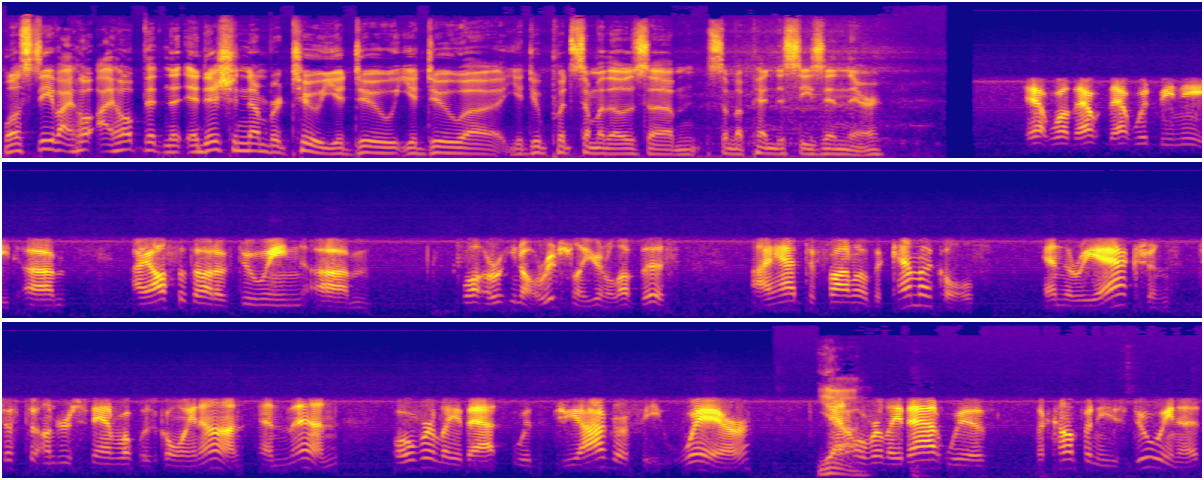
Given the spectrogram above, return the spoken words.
Well, Steve, I hope I hope that in edition number two you do you do uh, you do put some of those um, some appendices in there. Yeah, well, that that would be neat. Um, I also thought of doing um, well, you know, originally you're going to love this. I had to follow the chemicals and the reactions just to understand what was going on, and then overlay that with geography, where, yeah. and overlay that with the companies doing it,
